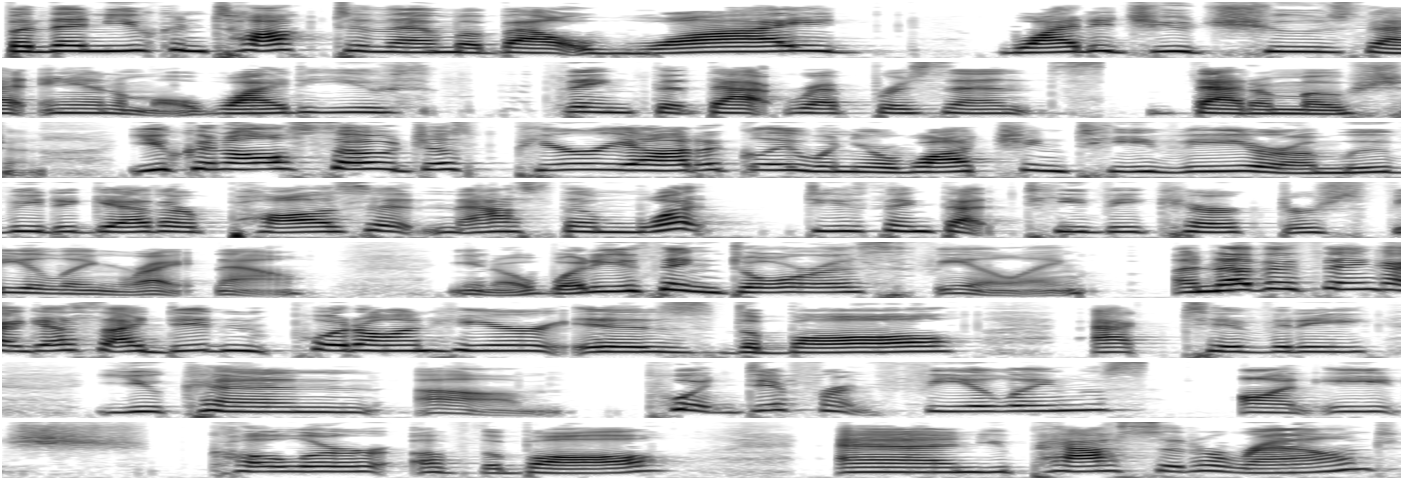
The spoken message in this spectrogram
But then you can talk to them about why why did you choose that animal? Why do you think that that represents that emotion. You can also just periodically, when you're watching TV or a movie together, pause it and ask them, What do you think that TV character's feeling right now? You know, what do you think Dora's feeling? Another thing I guess I didn't put on here is the ball activity. You can um, put different feelings on each color of the ball and you pass it around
